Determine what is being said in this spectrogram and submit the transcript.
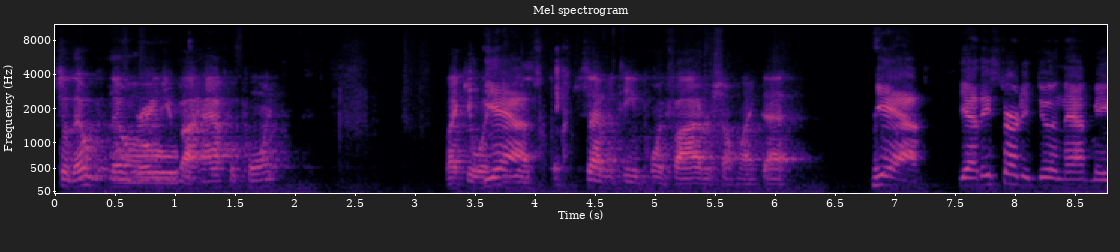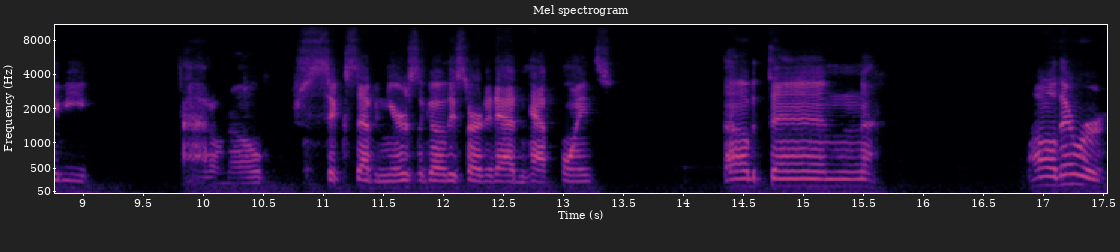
So they'll they'll grade you by half a point. Like it was Yeah. seventeen point five or something like that. yeah, yeah, they started doing that maybe I don't know six seven years ago. They started adding half points. Uh, but then, oh, there were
